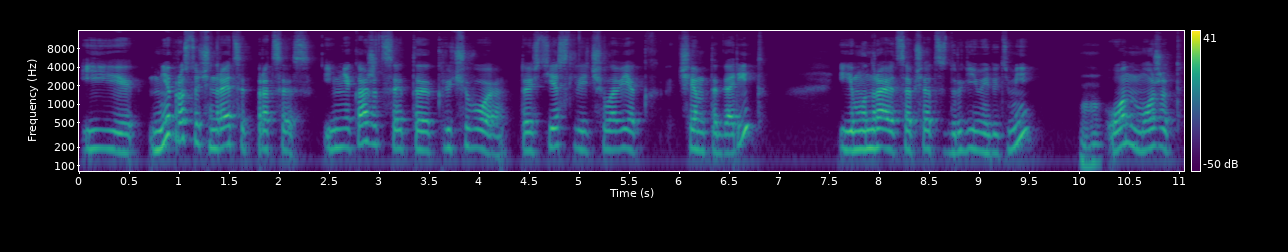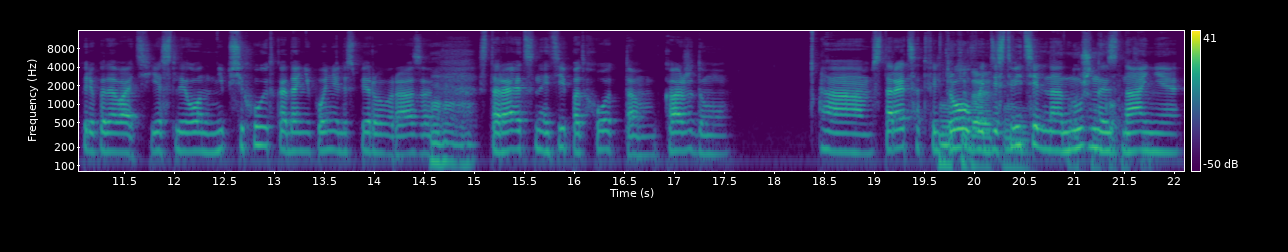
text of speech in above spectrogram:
И мне просто очень нравится этот процесс. И мне кажется, это ключевое. То есть, если человек чем-то горит, и ему нравится общаться с другими людьми, угу. он может преподавать, если он не психует, когда не поняли с первого раза, угу. старается найти подход там каждому, а, старается отфильтровывать действительно нужные знания.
